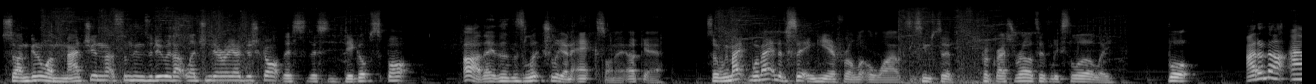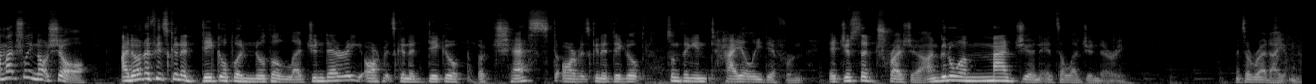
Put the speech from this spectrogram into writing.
So I'm going to imagine that's something to do with that legendary I just got, this this dig up spot. Ah, there's literally an X on it. Okay. So we might we might end up sitting here for a little while because it seems to progress relatively slowly. But I don't know. I'm actually not sure. I don't know if it's going to dig up another legendary or if it's going to dig up a chest or if it's going to dig up something entirely different. It just said treasure. I'm going to imagine it's a legendary. It's a red item,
